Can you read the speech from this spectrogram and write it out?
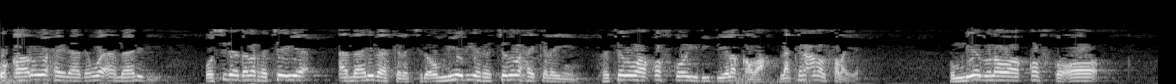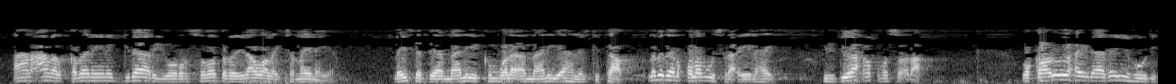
wa qaaluu waxay idhahdeen waa amaanidii. Oo sideedaba raje iyo amaani baa kala jira? Umniyad iyo rajadu waxay kala yihiin? Rajadu waa qofka oo yidhi diilo qaba. Laakiin camal falaya. Umniyaduna waa qofka oo aan camal qabanayna gidaar iyo urursado dabadeedna waa lay jamaynaya. Laysa biamaaniyikum walaa amaaniyi ahli lkitaab labadeen qola buu israaciil ilahay isdiilo waxba kuma socdaa wa qaaluu waxay idhaahdeen yahuudi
